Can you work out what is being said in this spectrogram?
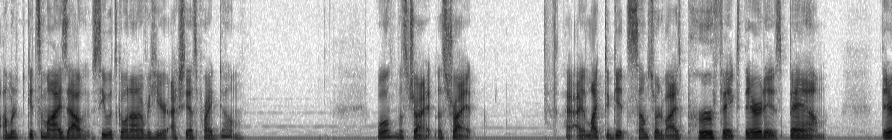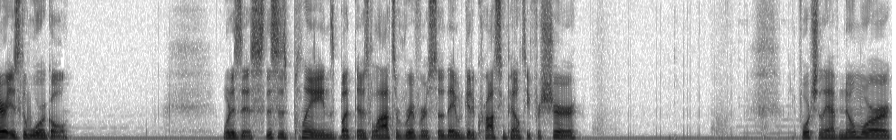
I'm going to get some eyes out and see what's going on over here. Actually, that's probably dumb. Well, let's try it. Let's try it. I, I like to get some sort of eyes. Perfect. There it is. Bam. There is the war goal. What is this? This is plains, but there's lots of rivers, so they would get a crossing penalty for sure. Unfortunately, I have no more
